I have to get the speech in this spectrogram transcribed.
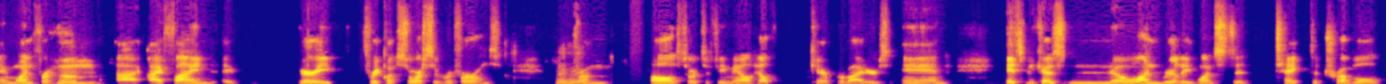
and one for whom I, I find a very frequent source of referrals mm-hmm. from all sorts of female health care providers, and it's because no one really wants to take the trouble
